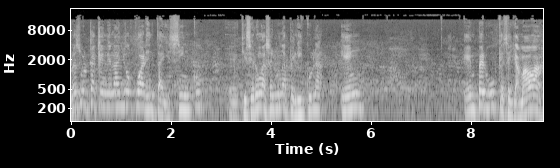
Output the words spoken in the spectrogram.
resulta que en el año 45 eh, quisieron hacer una película en, en Perú que se llamaba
